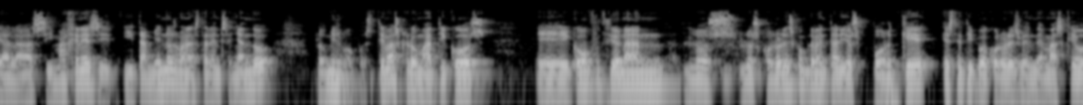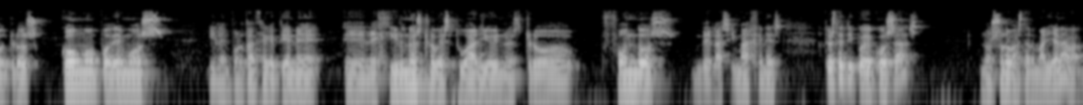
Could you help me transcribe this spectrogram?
a las imágenes y, también nos van a estar enseñando lo mismo, pues temas cromáticos, cómo funcionan los, los colores complementarios, por qué este tipo de colores venden más que otros, cómo podemos y la importancia que tiene eh, elegir nuestro vestuario y nuestros fondos de las imágenes. Todo este tipo de cosas, no solo va a estar Mariana, va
